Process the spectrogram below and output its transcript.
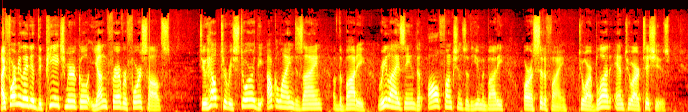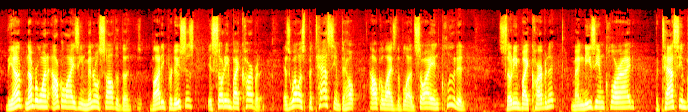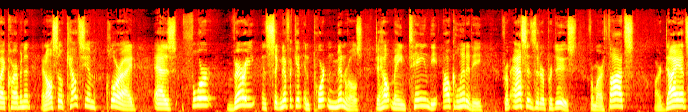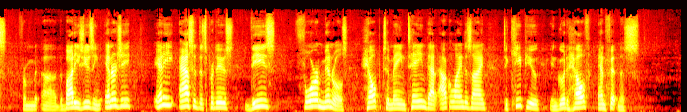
I formulated the pH Miracle Young Forever 4 salts to help to restore the alkaline design of the body, realizing that all functions of the human body are acidifying to our blood and to our tissues. The number one alkalizing mineral salt that the body produces is sodium bicarbonate, as well as potassium to help alkalize the blood. So I included sodium bicarbonate, magnesium chloride, potassium bicarbonate, and also calcium chloride as four very significant, important minerals to help maintain the alkalinity from acids that are produced from our thoughts, our diets, from uh, the body's using energy. Any acid that's produced, these four minerals help to maintain that alkaline design to keep you in good health and fitness.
